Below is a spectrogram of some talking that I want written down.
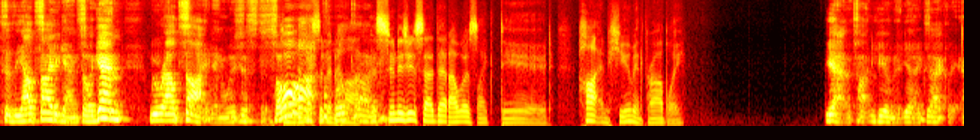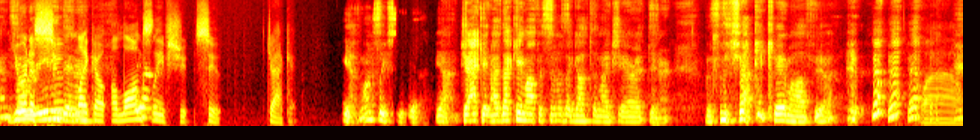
to the outside again. So again, we were outside and it was just so Dude, it hot must have the been whole hot. time. As soon as you said that, I was like, dude, hot and humid, probably. Yeah, it's hot and humid. Yeah, exactly. And You're in a suit, dinner. like a, a long Yeah. sleeve shu- suit, jacket. Yeah, long sleeve suit. Yeah, yeah. Jacket. I, that came off as soon as I got to my chair at dinner. The jacket came off. Yeah. Wow,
